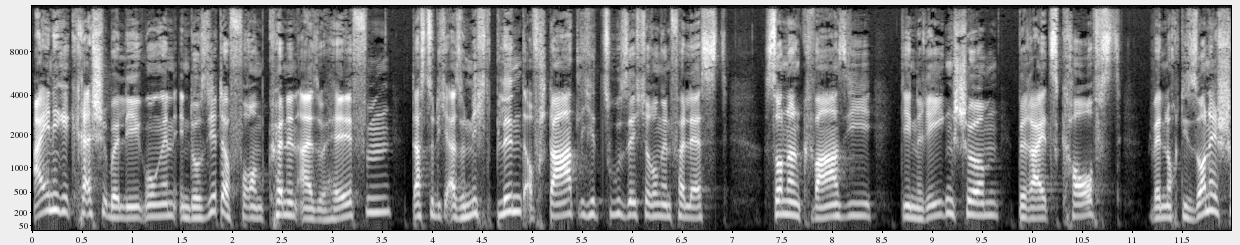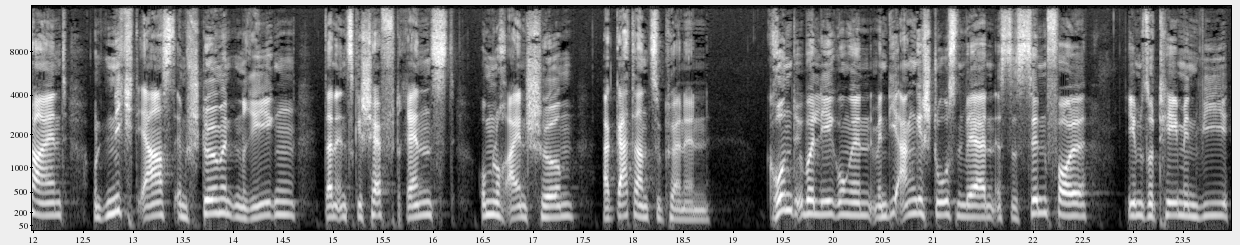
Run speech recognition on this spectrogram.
Einige Crash-Überlegungen in dosierter Form können also helfen, dass du dich also nicht blind auf staatliche Zusicherungen verlässt, sondern quasi den Regenschirm bereits kaufst, wenn noch die Sonne scheint und nicht erst im stürmenden Regen dann ins Geschäft rennst, um noch einen Schirm ergattern zu können. Grundüberlegungen, wenn die angestoßen werden, ist es sinnvoll, ebenso Themen wie,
